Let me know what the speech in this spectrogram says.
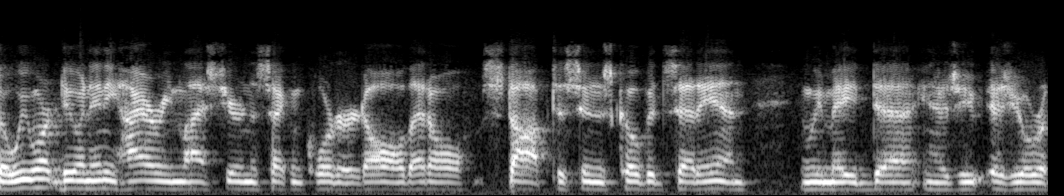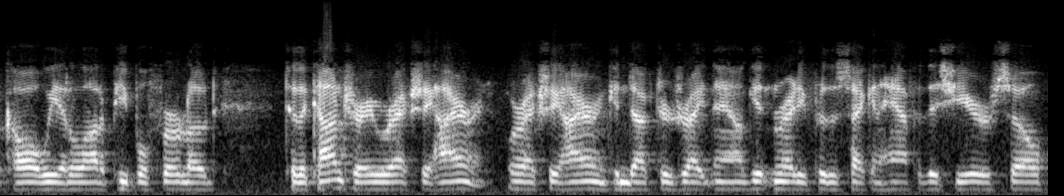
So we weren't doing any hiring last year in the second quarter at all. That all stopped as soon as COVID set in, we made, uh as you'll recall, we had a lot of people furloughed. To the contrary, we're actually hiring. We're actually hiring conductors right now, getting ready for the second half of this year. So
